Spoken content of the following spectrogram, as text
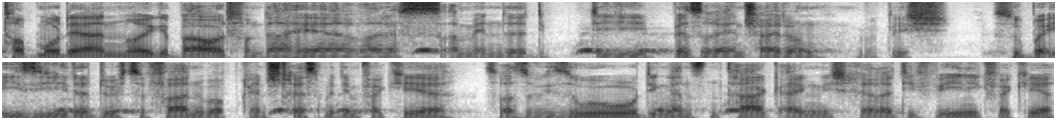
Top modern, neu gebaut. Von daher war das am Ende die, die bessere Entscheidung. Wirklich super easy da durchzufahren, überhaupt kein Stress mit dem Verkehr. Es war sowieso den ganzen Tag eigentlich relativ wenig Verkehr.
